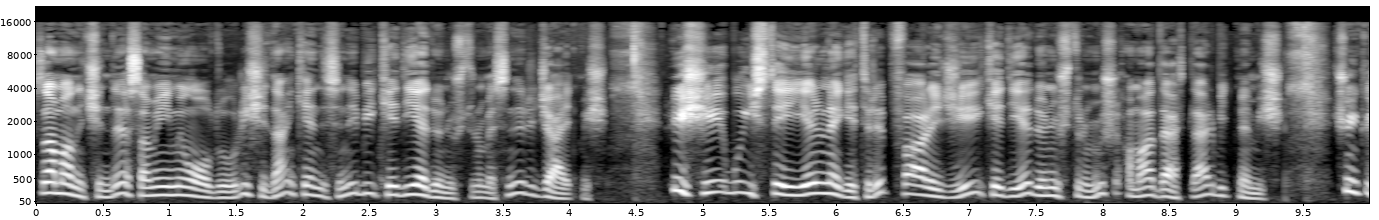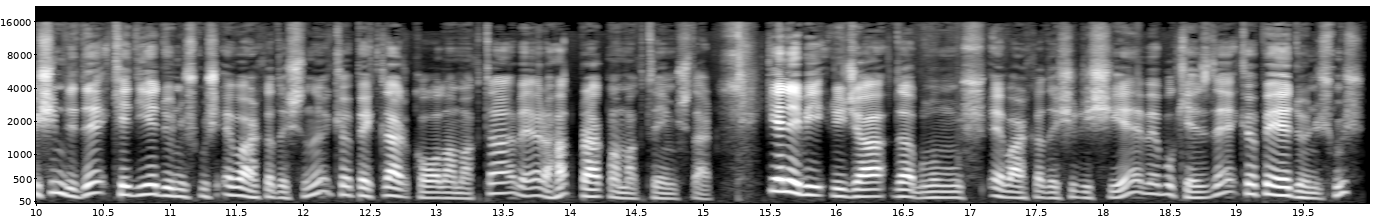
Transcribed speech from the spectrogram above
Zaman içinde samimi olduğu Rishi'den kendisini bir kediye dönüştürmesini rica etmiş. Rishi bu isteği yerine getirip fareciyi kediye dönüştürmüş ama dertler bitmemiş. Çünkü şimdi de kediye dönüşmüş ev arkadaşını köpekler kovalamakta ve rahat bırakmamaktaymışlar. Gene bir ricada bulunmuş ev arkadaşı Rishi'ye ve bu kez de köpeğe dönüşmüş.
